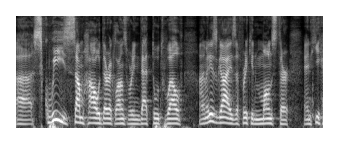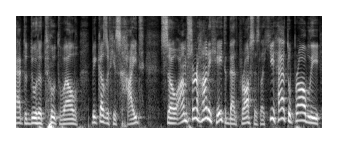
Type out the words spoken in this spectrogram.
uh, squeeze somehow Derek Lunsford in that 212. I mean, this guy is a freaking monster, and he had to do the 212 because of his height. So I'm sure Hany hated that process. Like, he had to probably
